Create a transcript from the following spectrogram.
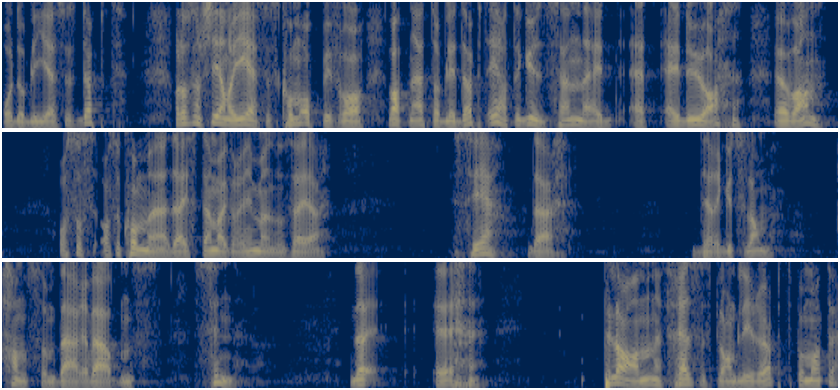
og da blir Jesus døpt. Og Det som skjer når Jesus kommer opp fra vannet etter å bli døpt, er at Gud sender ei, et, ei due over han. Og så, og så kommer det ei stemme fra himmelen som sier Se der. Der er Guds lam. Han som bærer verdens synd. Det, eh, planen, frelsesplanen blir røpt, på en måte.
